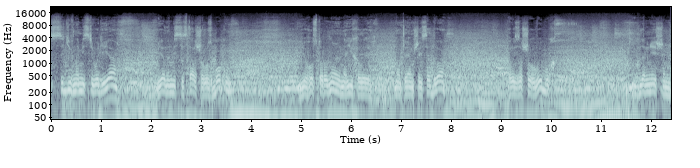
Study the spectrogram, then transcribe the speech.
Сидів на місці водія, я на місці старшого збоку. Його стороною наїхали на ТМ-62. Произошов вибух. В дальнішому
